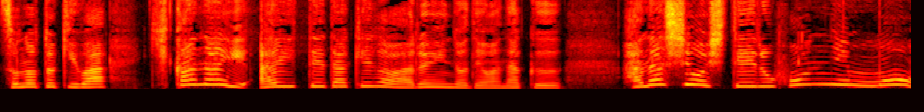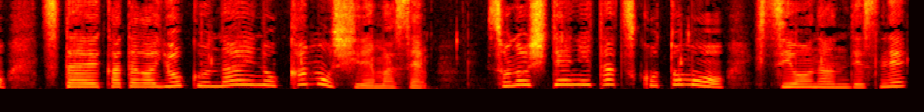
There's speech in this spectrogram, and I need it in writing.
その時は聞かない相手だけが悪いのではなく、話をしている本人も伝え方が良くないのかもしれません。その視点に立つことも必要なんですね。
